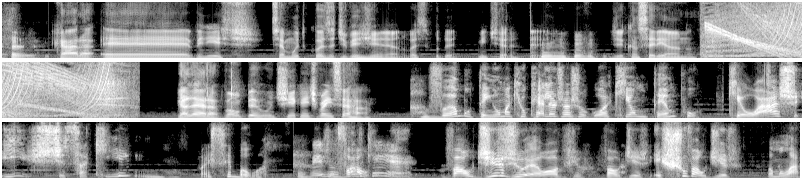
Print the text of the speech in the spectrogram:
Cara, é. Vinícius, isso é muito coisa de virginiano, vai se fuder. Mentira. De canceriano. Galera, vamos perguntinha que a gente vai encerrar. Vamos, tem uma que o Keller já jogou aqui há um tempo. Que eu acho. Ixi, essa aqui vai ser boa. Veja só Val- quem é. Valdir, Ju- é óbvio. Valdir. Exu Valdir. Vamos lá.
